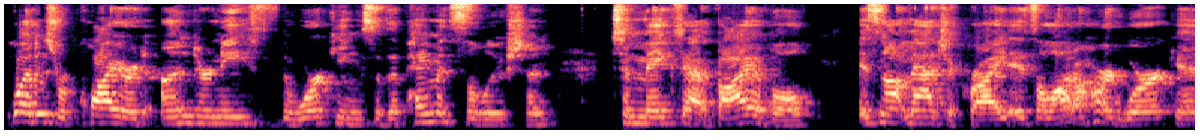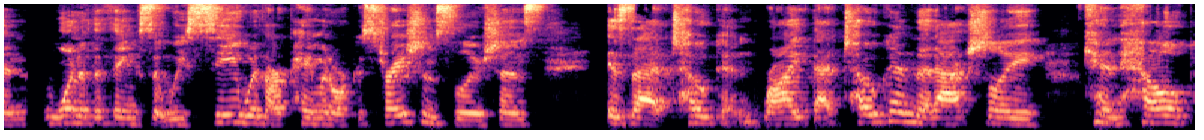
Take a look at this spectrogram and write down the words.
what is required underneath the workings of the payment solution to make that viable it's not magic, right? It's a lot of hard work. And one of the things that we see with our payment orchestration solutions is that token, right? That token that actually can help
